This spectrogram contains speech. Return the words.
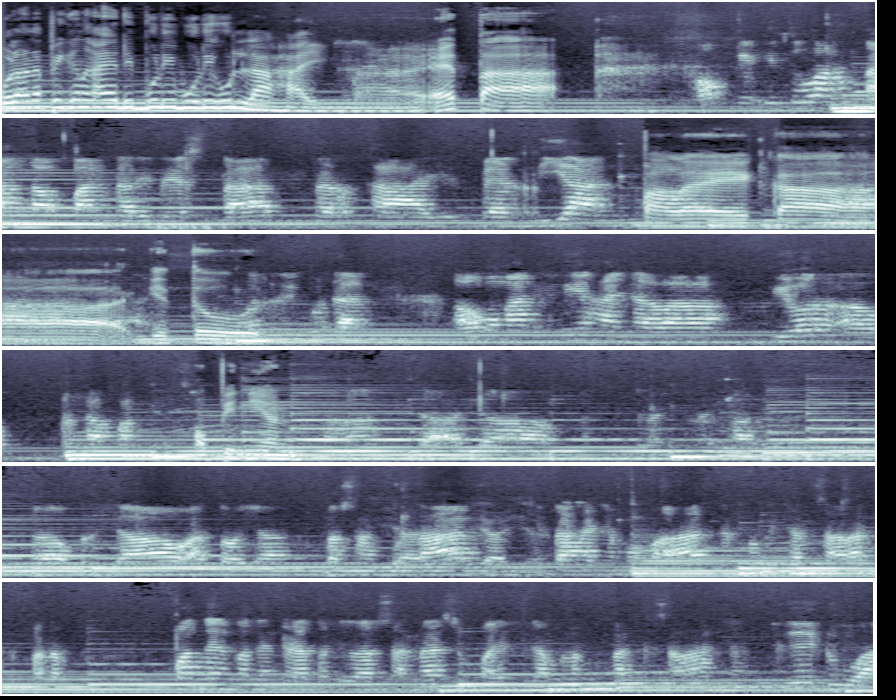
Ulah nepikeun kayak dibuli-buli ulah aing mah. Eta Oke, itulah tanggapan dari Desta terkait Ferdian paleka gitu. 2000 dan omongan ini hanyalah pure uh, pendapat Opinion. uh, tidak ada uh, beliau atau yang bersangkutan Iya, iya, iya. kita hanya membahas dan memberikan saran kepada konten-konten kreator di luar sana supaya tidak melakukan kesalahan yang kedua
